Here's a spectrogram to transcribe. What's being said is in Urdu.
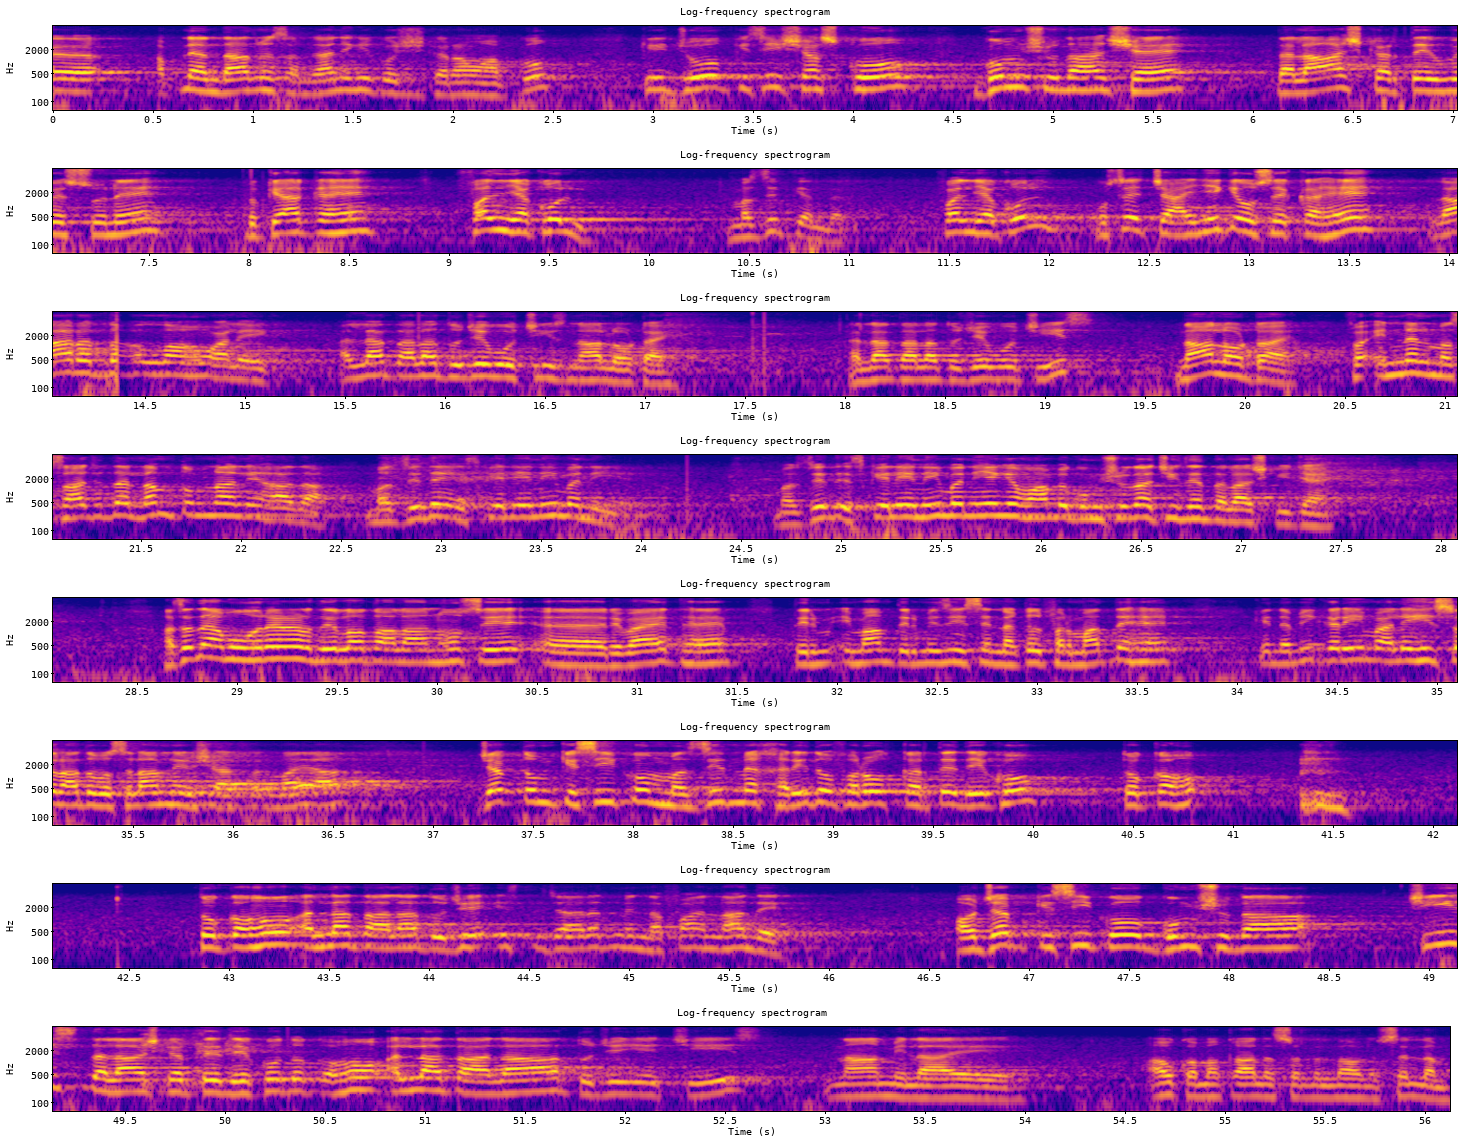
اپنے انداز میں سمجھانے کی کوشش کر رہا ہوں آپ کو کہ جو کسی شخص کو گم شدہ شے تلاش کرتے ہوئے سنے، تو کیا کہیں فل یقل مسجد کے اندر، فل یقل اسے چاہیے کہ اسے کہے، لا رد اللہ علیہ اللہ تعالیٰ تجھے وہ چیز نہ لوٹائے۔ اللہ تعالیٰ تجھے وہ چیز نہ لوٹائے۔ فن المساجد لم تم نہ لہٰذا مسجدیں اس کے لیے نہیں بنی ہیں۔ مسجد اس کے لیے نہیں بنی ہے کہ وہاں پہ گمشدہ چیزیں تلاش کی جائیں۔ حضرت ابو حریر رضی اللہ تعالیٰ عنہ سے روایت ہے۔ امام ترمیزی سے نقل فرماتے ہیں کہ نبی کریم علیہ الصلاۃ والسلام نے ارشاد فرمایا، جب تم کسی کو مسجد میں خرید و فروخت کرتے دیکھو تو کہو تو کہو اللہ تعالیٰ تجھے اس تجارت میں نفع نہ دے۔ اور جب کسی کو گم شدہ چیز تلاش کرتے دیکھو تو کہو اللہ تعالیٰ تجھے یہ چیز نہ ملائے۔ او کا مقال صلی اللہ علیہ وسلم۔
